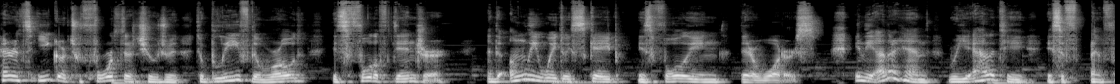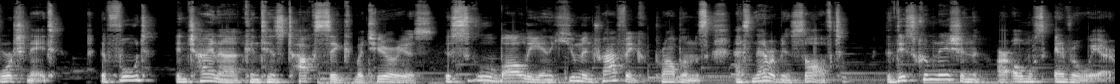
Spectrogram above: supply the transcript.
parents eager to force their children to believe the world is full of danger and the only way to escape is following their orders. In the other hand, reality is unfortunate. The food in China contains toxic materials. The school bully and human traffic problems has never been solved. The discrimination are almost everywhere.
